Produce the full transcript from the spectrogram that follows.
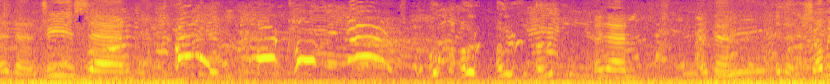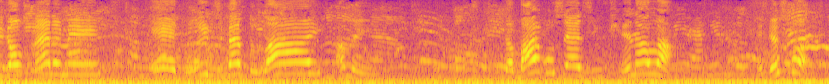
And then she said, "Hey, don't me names." And then and then and then Shelby goes mad at me and believes about the lie. I mean, the Bible says you cannot lie. And guess what?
